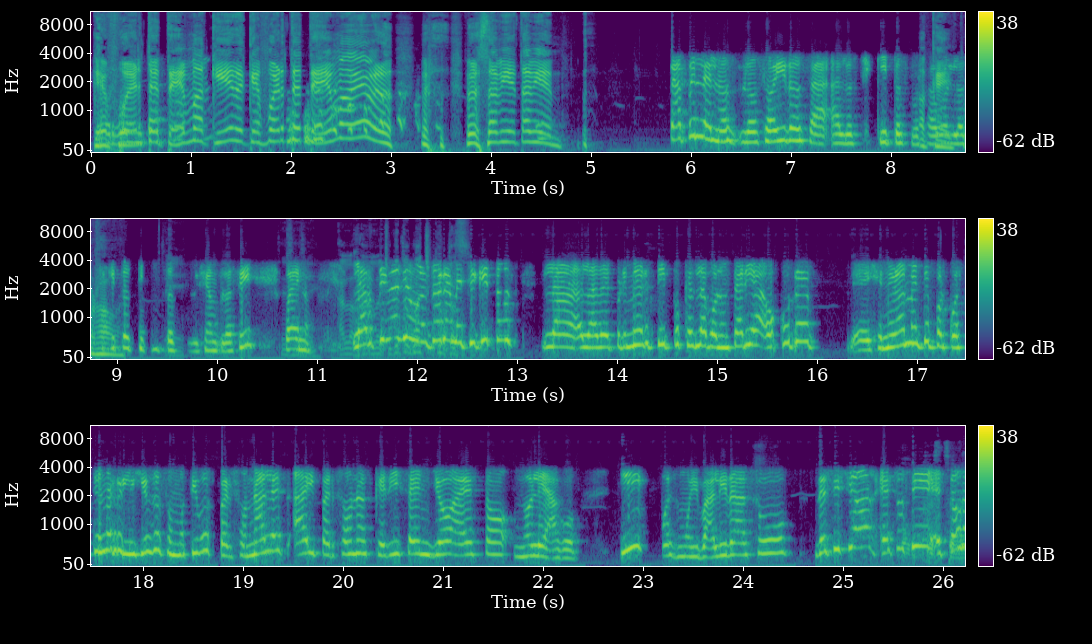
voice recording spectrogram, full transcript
Qué por fuerte tema, quiere, qué fuerte tema, eh. Pero, pero- pero está bien, está bien. Tápenle los, los oídos a, a los chiquitos, por favor, los por favor. chiquitos chiquitos, por ejemplo, ¿sí? Bueno, A los- la abstinencia voluntaria, mis chiquitos, la, la del primer tipo, que es la voluntaria, ocurre eh, generalmente por cuestiones religiosas o motivos personales. Hay personas que dicen, yo a esto no le hago. Y pues muy válida su decisión. Eso sí, toda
